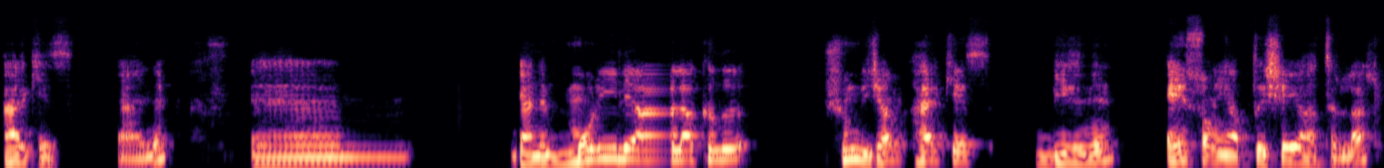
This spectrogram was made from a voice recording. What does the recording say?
Herkes yani. Ee, yani Mori ile alakalı şunu diyeceğim. Herkes birinin en son yaptığı şeyi hatırlar.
